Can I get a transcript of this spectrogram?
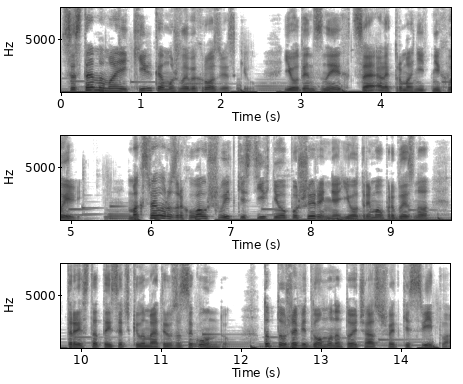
Система має кілька можливих розв'язків, і один з них це електромагнітні хвилі. Максвелл розрахував швидкість їхнього поширення і отримав приблизно 300 тисяч км за секунду, тобто вже відому на той час швидкість світла.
